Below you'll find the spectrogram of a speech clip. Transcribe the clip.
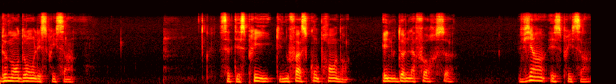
Demandons l'Esprit Saint. Cet Esprit qui nous fasse comprendre et nous donne la force. Viens, Esprit Saint,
